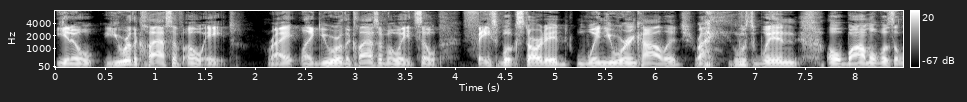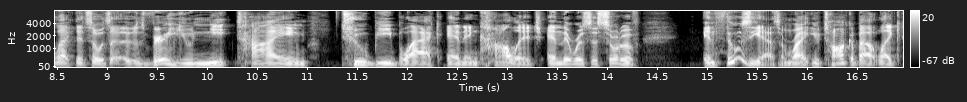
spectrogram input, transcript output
you know, you were the class of 08, right? Like you were the class of 08. So Facebook started when you were in college, right? It was when Obama was elected. So it's a, it was a very unique time to be black and in college. And there was this sort of enthusiasm, right? You talk about like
